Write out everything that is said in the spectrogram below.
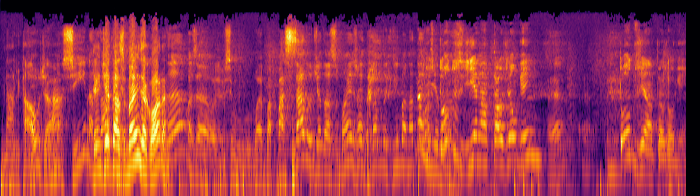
Natal Porque- já? Sim, Natal. Tem Dia das Mães agora? Não, mas é, passado o Dia das Mães, já entramos no clima Não, natalino. mas todos os dias é Natal de alguém. É. Todos os dias é Natal de alguém.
